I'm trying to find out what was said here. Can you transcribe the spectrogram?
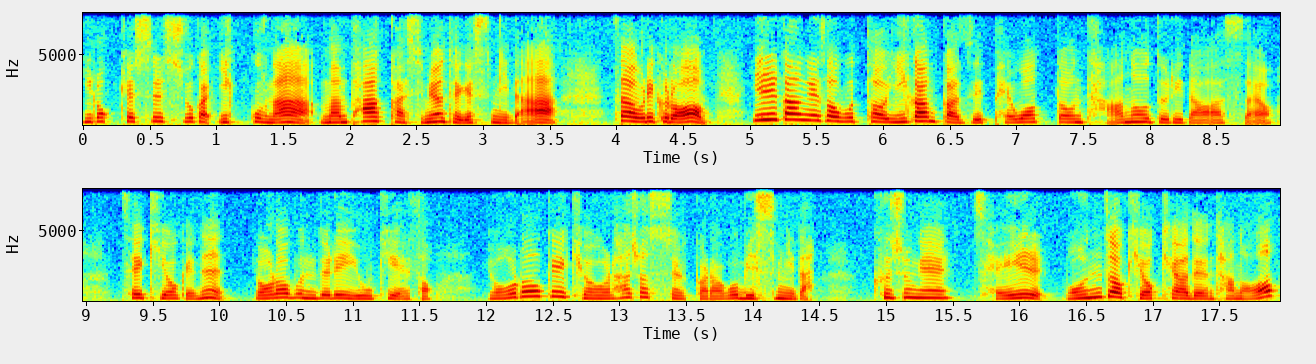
이렇게 쓸 수가 있구나만 파악하시면 되겠습니다. 자, 우리 그럼 1강에서부터 2강까지 배웠던 단어들이 나왔어요. 제 기억에는 여러분들이 여기에서 여러 개 기억을 하셨을 거라고 믿습니다. 그 중에 제일 먼저 기억해야 되는 단어,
